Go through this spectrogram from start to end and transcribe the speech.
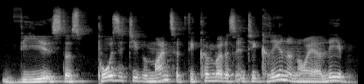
Wie ist das positive Mindset? Wie können wir das integrieren in euer Leben?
